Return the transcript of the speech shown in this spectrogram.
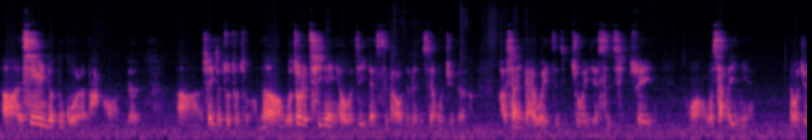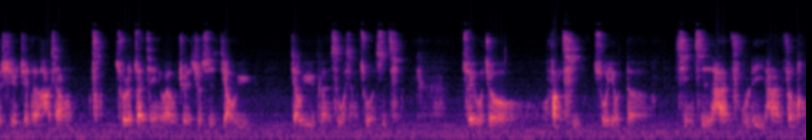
啊，很幸运都度过了啦，哦的啊，所以就做做做。那我做了七年以后，我自己在思考我的人生，我觉得好像应该为自己做一些事情，所以我我想了一年，那我就是觉得好像除了赚钱以外，我觉得就是教育，教育可能是我想做的事情，所以我就。放弃所有的薪资和福利和分红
